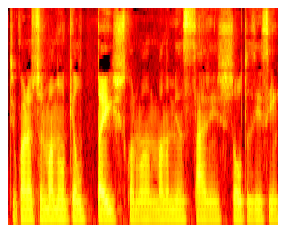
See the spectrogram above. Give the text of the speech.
Tipo, quando as pessoas mandam aquele texto, quando mandam mensagens soltas e assim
